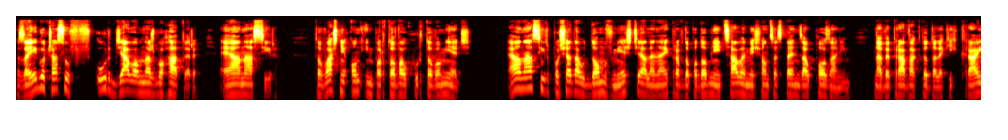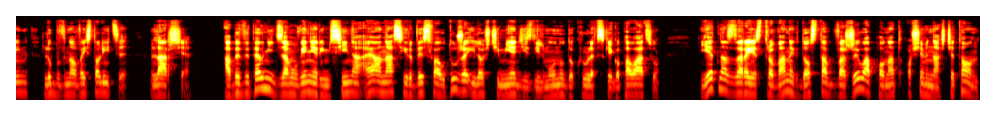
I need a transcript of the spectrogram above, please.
Za jego czasów w Ur działał nasz bohater, Ea Nasir. To właśnie on importował hurtowo miedź. Eanasir posiadał dom w mieście, ale najprawdopodobniej całe miesiące spędzał poza nim, na wyprawach do dalekich krain lub w nowej stolicy, Larsie. Aby wypełnić zamówienie Rimsina, Eanasir wysłał duże ilości miedzi z Dilmunu do królewskiego pałacu. Jedna z zarejestrowanych dostaw ważyła ponad 18 ton.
